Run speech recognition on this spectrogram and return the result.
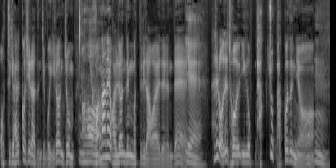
어떻게 할 것이라든지 뭐 이런 좀 어. 현안에 관련된 것들이 나와야 되는데 예. 사실 어제 저 이거 박쭉 봤거든요. 음.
